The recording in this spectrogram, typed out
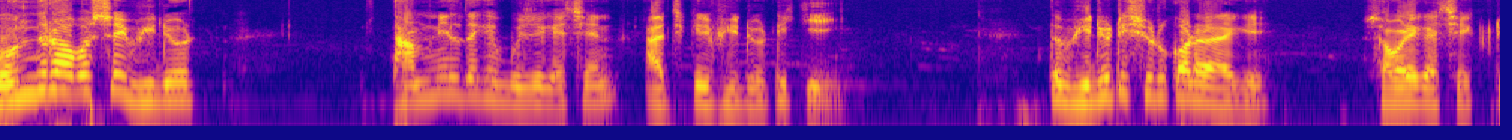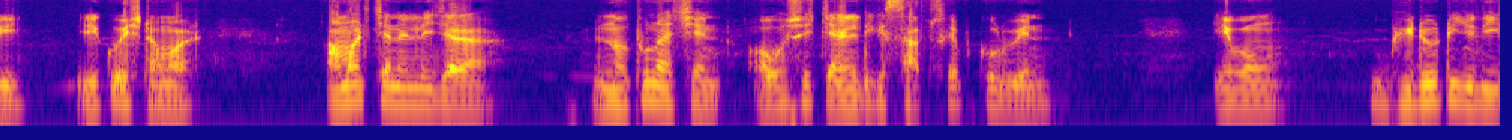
বন্ধুরা অবশ্যই ভিডিও থামনিল দেখে বুঝে গেছেন আজকের ভিডিওটি কী। তো ভিডিওটি শুরু করার আগে সবার কাছে একটি রিকোয়েস্ট আমার। আমার চ্যানেলে যারা নতুন আছেন, অবশ্যই চ্যানেলটিকে সাবস্ক্রাইব করবেন এবং ভিডিওটি যদি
